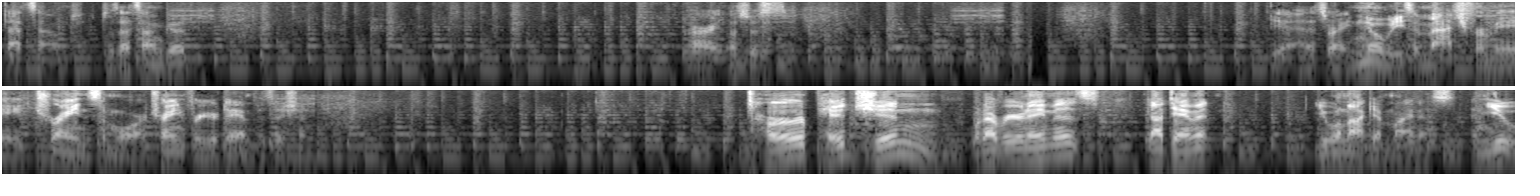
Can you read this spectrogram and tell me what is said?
that sound? Does that sound good? Alright, let's just... Yeah, that's right. Nobody's a match for me. Train some more. Train for your damn position. Turpidgeon! Whatever your name is. God damn it. You will not get minus. And you,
